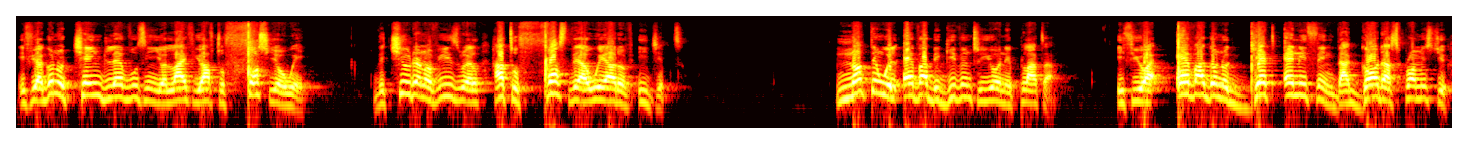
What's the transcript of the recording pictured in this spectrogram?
If you are going to change levels in your life, you have to force your way. The children of Israel had to force their way out of Egypt. Nothing will ever be given to you on a platter. If you are ever going to get anything that God has promised you,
